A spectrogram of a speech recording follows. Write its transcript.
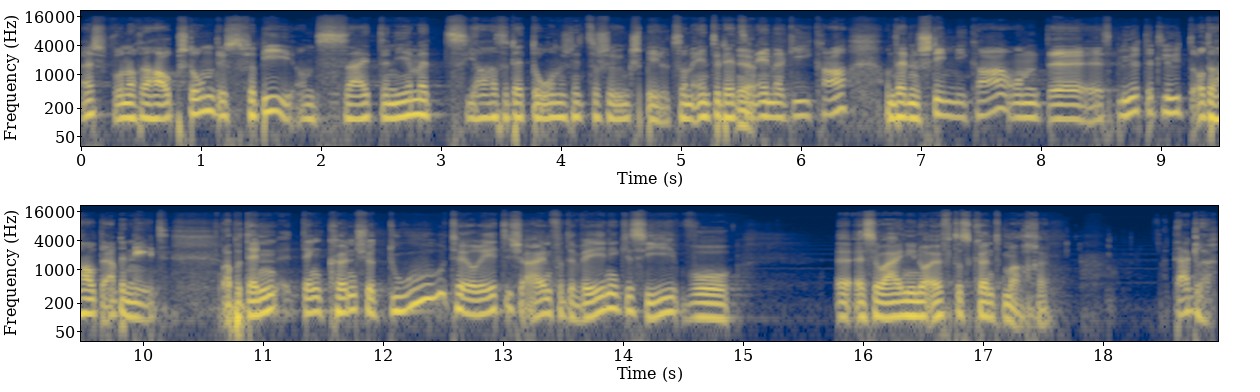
Weißt, wo nach einer halben Stunde ist es vorbei und es sagt dann niemand, ja, also der Ton ist nicht so schön gespielt, sondern entweder hat es ja. eine Energie gehabt und hat eine Stimme gehabt und äh, es blühten die Leute oder halt eben nicht. Aber dann, dann könntest ja du theoretisch einer der wenigen sein, wo äh, so eine noch öfters könnt machen Täglich?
